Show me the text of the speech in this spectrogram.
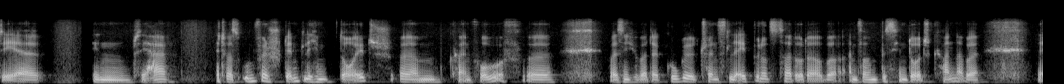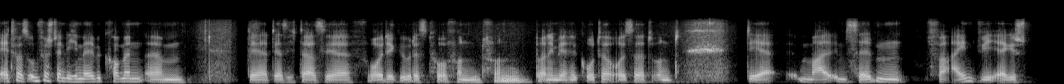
der in, ja, etwas unverständlichem Deutsch, ähm, kein Vorwurf, äh, weiß nicht, ob er da Google Translate benutzt hat oder ob er einfach ein bisschen Deutsch kann, aber eine etwas unverständliche Mail bekommen, ähm, der, der sich da sehr freudig über das Tor von, von Branimir Grota äußert und der mal im selben Verein wie er gespielt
